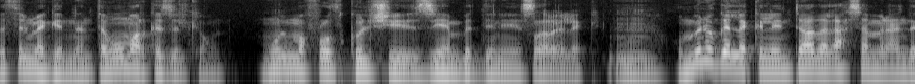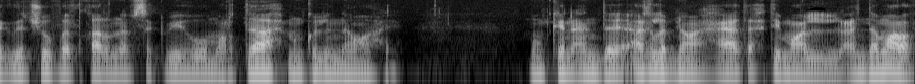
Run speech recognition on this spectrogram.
مثل ما قلنا أنت مو مركز الكون، مو المفروض كل شيء زين بالدنيا يصير لك،. ومنو قال لك اللي انت هذا الأحسن من عندك تشوفه تقارن نفسك به هو مرتاح من كل النواحي. ممكن عنده أغلب نواحي حياته احتمال عنده مرض،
